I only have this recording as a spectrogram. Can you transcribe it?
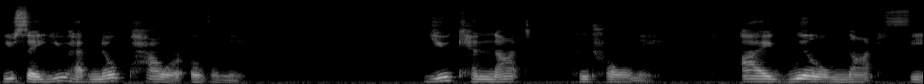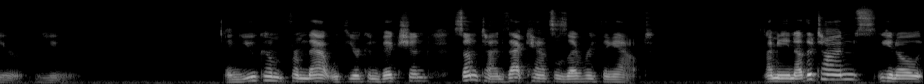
you say, You have no power over me. You cannot control me. I will not fear you. And you come from that with your conviction, sometimes that cancels everything out. I mean, other times, you know,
